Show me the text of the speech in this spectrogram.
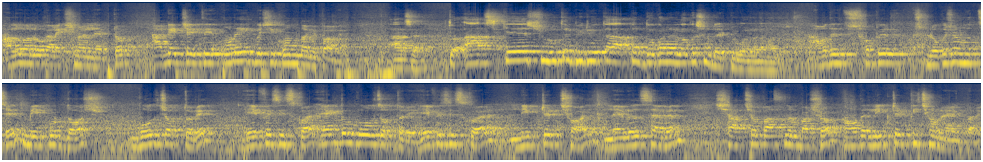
ভালো ভালো কালেকশনের ল্যাপটপ আগের চাইতে অনেক বেশি কম দামে পাবেন। আচ্ছা তো আজকে শুরুতে ভিডিওতে আপনার দোকানের লোকেশনটা একটু বলেন আমাদের। আমাদের শপের লোকেশন হচ্ছে মিরপুর দশ, গোল চত্বরে এফএস স্কোয়ার একদম গোল চত্বরে এফএস স্কোয়ার লিফটেড ছয় লেভেল সেভেন সাতশো পাঁচ নাম্বার শপ আমাদের লিফটের পিছনে একবারে।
